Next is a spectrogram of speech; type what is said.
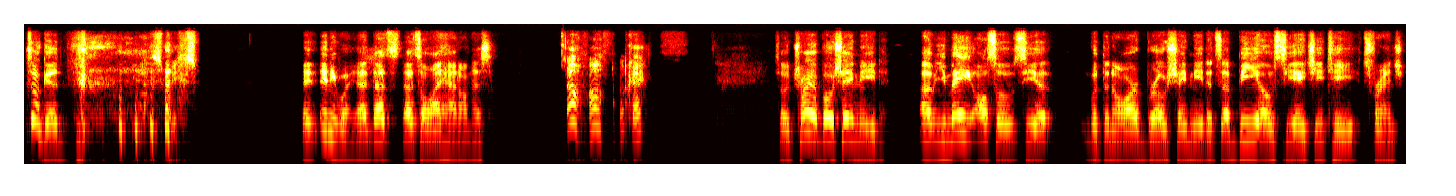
it's all good. anyway, uh, that's that's all I had on this. oh, oh okay So try a Bochet mead. Um, you may also see it with an R, Brochet mead. It's a B O C H E T. It's French.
